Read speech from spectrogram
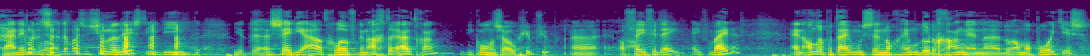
Ja, nee, maar er, er was een journalist die, die, die- de CDA had geloof ik een achteruitgang. Die konden zo sjoep, sjoep. Eh, of VVD, een van beide. En de andere partij moesten nog helemaal door de gang en door allemaal poortjes.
